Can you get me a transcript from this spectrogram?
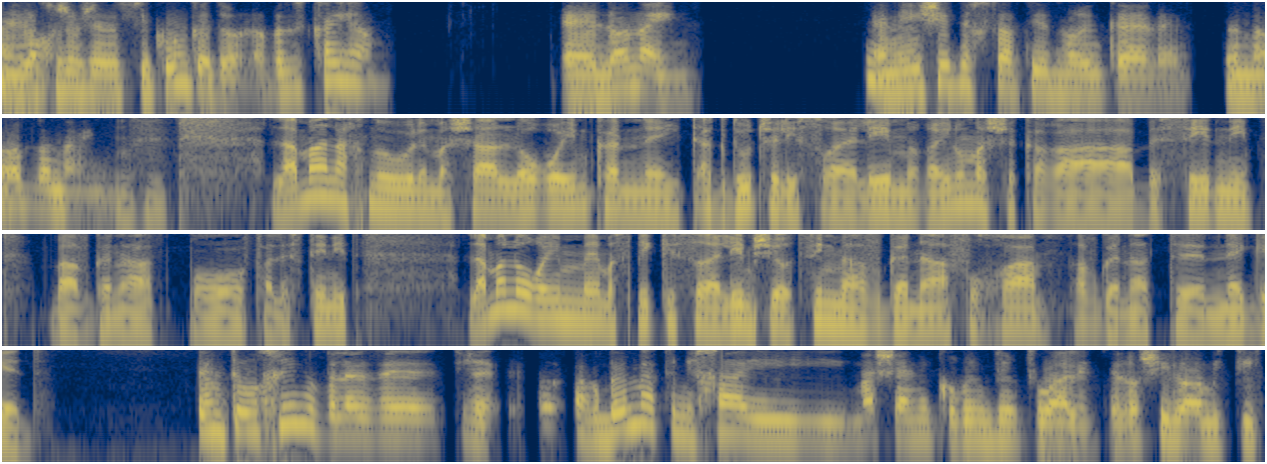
אני לא חושב שזה סיכון גדול, אבל זה קיים. אה, לא נעים. אני אישית נחשפתי לדברים כאלה, זה מאוד לא נעים. למה אנחנו למשל לא רואים כאן התאגדות של ישראלים? ראינו מה שקרה בסידני, בהפגנה פרו-פלסטינית. למה לא רואים מספיק ישראלים שיוצאים מהפגנה הפוכה, הפגנת אה, נגד? הם תומכים, אבל זה, תראה, הרבה מהתמיכה היא מה שאני קוראים וירטואלית, זה לא שהיא לא אמיתית,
